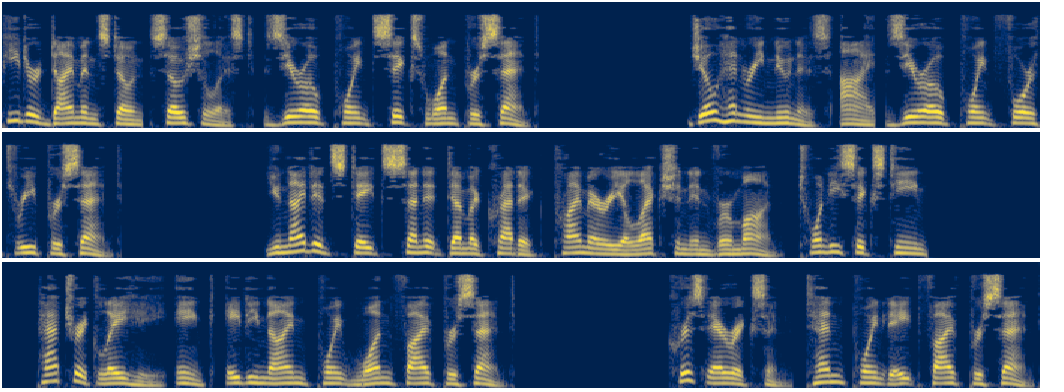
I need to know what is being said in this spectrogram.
Peter Diamondstone Socialist, 0.61% Joe Henry Nunes I, 0.43%. United States Senate Democratic primary election in Vermont, 2016 Patrick Leahy Inc., 89.15%. Chris Erickson, 10.85%.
